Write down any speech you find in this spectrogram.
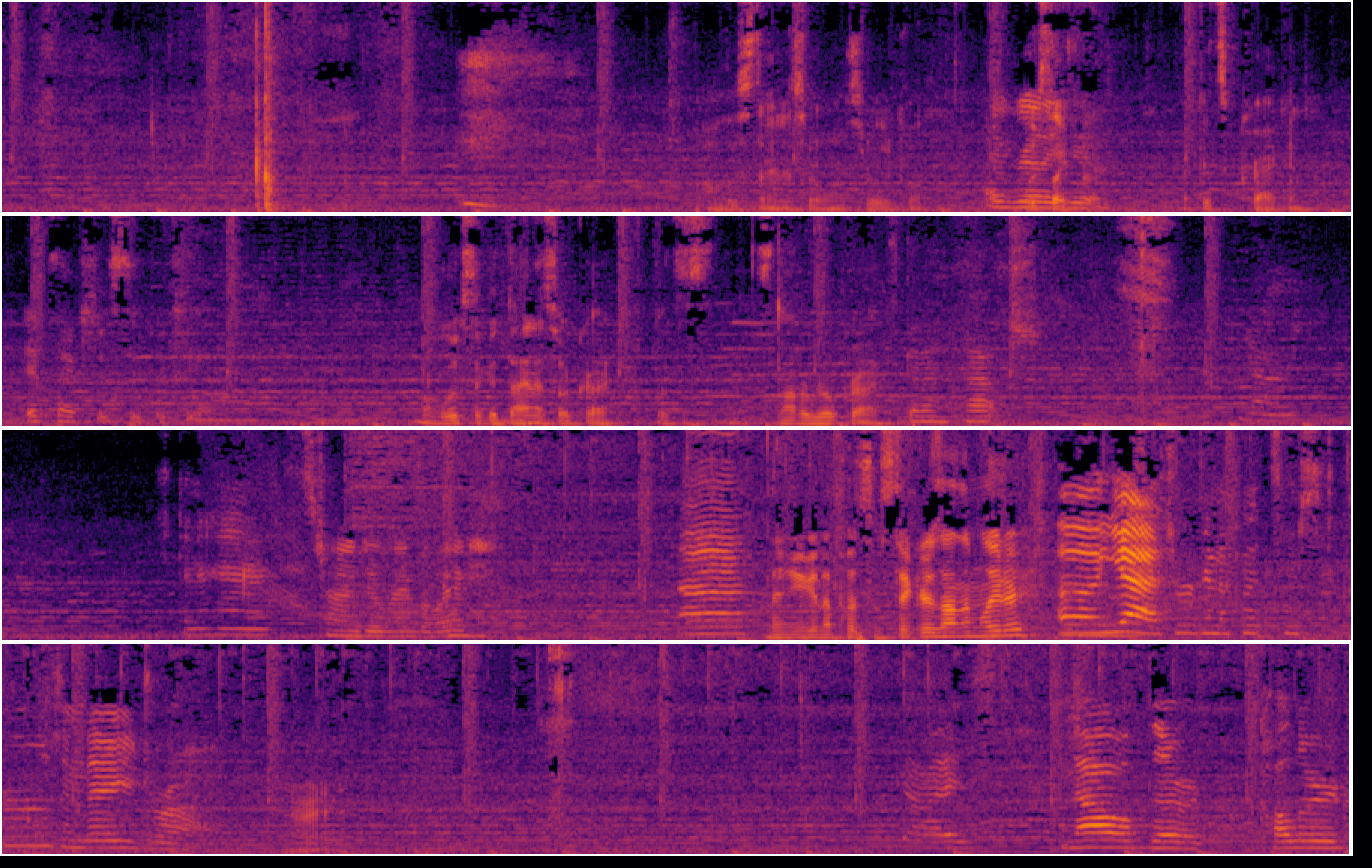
Oh, this dinosaur one's really cool. I really Looks like, do. like it's cracking. It's actually super cute. Oh, it looks like a dinosaur crack, but it's, it's not a real crack. It's gonna hatch. Yeah. It's gonna have. It's trying to do a rainbow egg. Then you're gonna put some stickers on them later? uh, yeah, so we're gonna put some stickers and they dry. All right. Guys, now they're colored.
